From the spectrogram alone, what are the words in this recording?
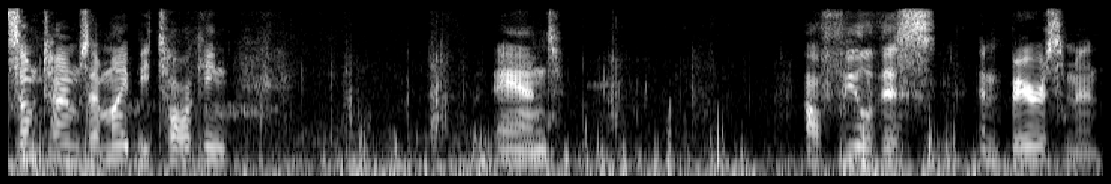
Sometimes I might be talking and I'll feel this embarrassment.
